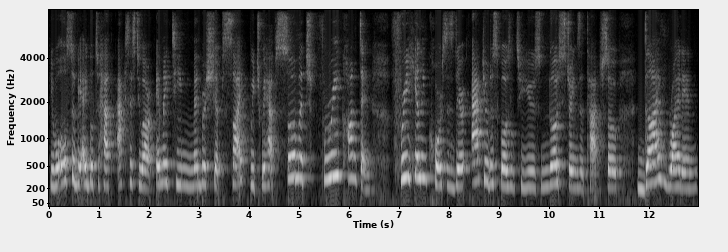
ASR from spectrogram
You will also be able to have access to our MAT membership site, which we have so much free content, free healing courses there at your disposal to use, no strings attached. So dive right in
